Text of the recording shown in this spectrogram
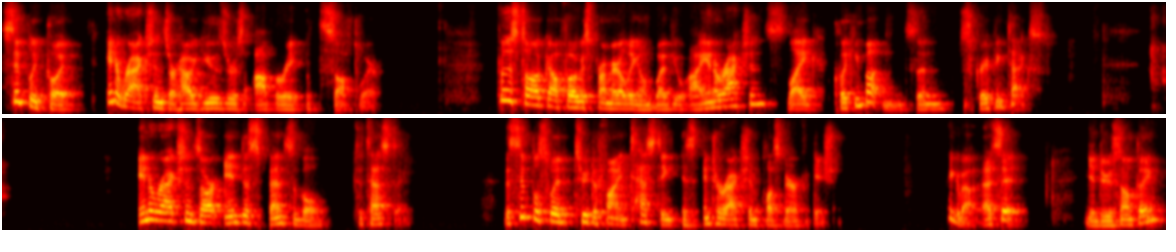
Simply put, Interactions are how users operate with the software. For this talk, I'll focus primarily on web UI interactions like clicking buttons and scraping text. Interactions are indispensable to testing. The simplest way to define testing is interaction plus verification. Think about it, that's it. You do something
